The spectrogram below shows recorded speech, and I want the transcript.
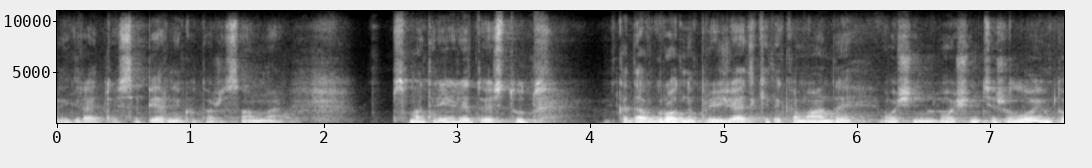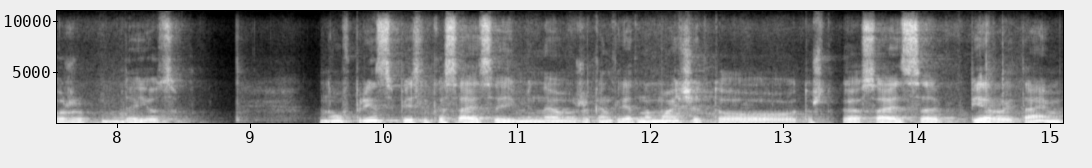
играть, то есть сопернику то же самое. Смотрели, то есть тут, когда в Гродно приезжают какие-то команды, очень, очень тяжело им тоже дается. Ну, в принципе, если касается именно уже конкретно матча, то то, что касается первый тайм,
